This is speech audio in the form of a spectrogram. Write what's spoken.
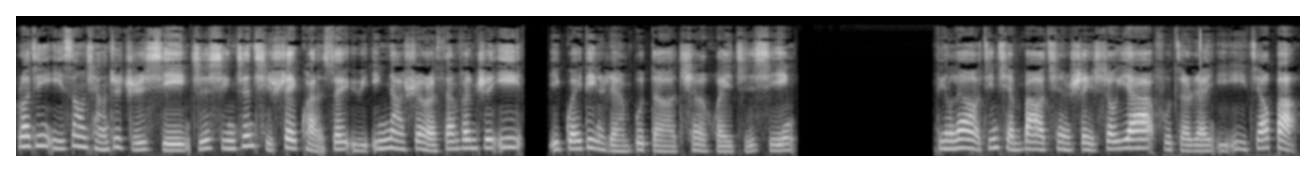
若经移送强制执行，执行征起税款虽逾应纳税额三分之一，依规定仍不得撤回执行。第六，金钱豹欠税收押，负责人一亿交保。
